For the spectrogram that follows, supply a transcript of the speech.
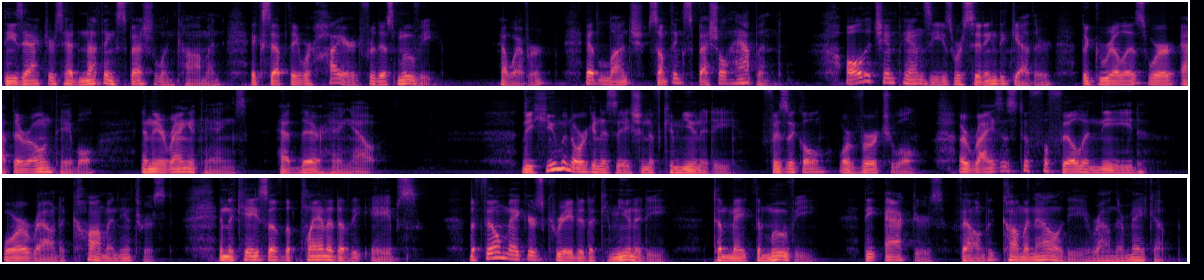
These actors had nothing special in common except they were hired for this movie. However, at lunch, something special happened. All the chimpanzees were sitting together, the gorillas were at their own table, and the orangutans had their hangout. The human organization of community, physical or virtual, arises to fulfill a need or around a common interest. In the case of the Planet of the Apes, the filmmakers created a community to make the movie. The actors found commonality around their makeup.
